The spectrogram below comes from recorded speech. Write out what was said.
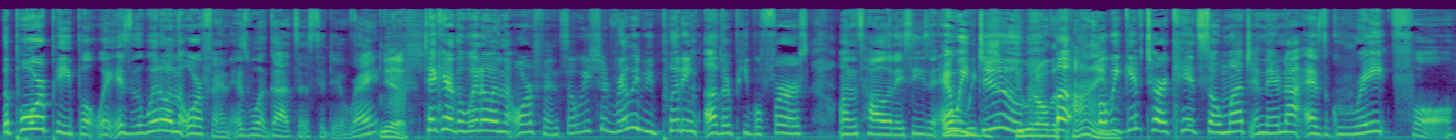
the poor people." Wait, is the widow and the orphan is what God says to do, right? Yes. Take care of the widow and the orphan. So we should really be putting other people first on this holiday season, and Or we, we do just do it all the but, time. But we give to our kids so much, and they're not as grateful.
